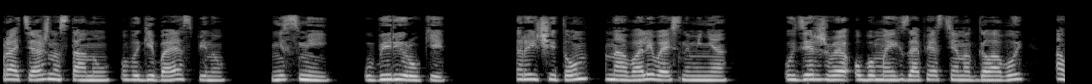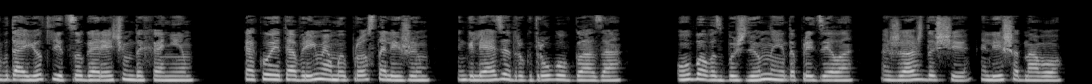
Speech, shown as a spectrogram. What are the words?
Протяжно стану, выгибая спину. «Не смей, убери руки». Рычит он, наваливаясь на меня удерживая оба моих запястья над головой, обдает лицо горячим дыханием. Какое-то время мы просто лежим, глядя друг другу в глаза. Оба возбужденные до предела, жаждущие лишь одного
